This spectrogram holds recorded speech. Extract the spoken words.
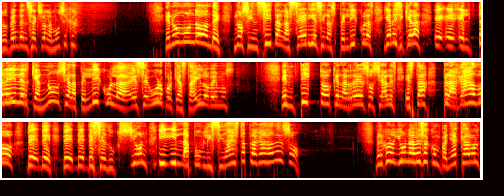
nos venden sexo en la música, en un mundo donde nos incitan las series y las películas, ya ni siquiera eh, eh, el trailer que anuncia la película es seguro porque hasta ahí lo vemos. En TikTok, en las redes sociales, está plagado de, seducción y, la publicidad está plagada de eso. Me recuerdo, yo una vez acompañé a Carol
